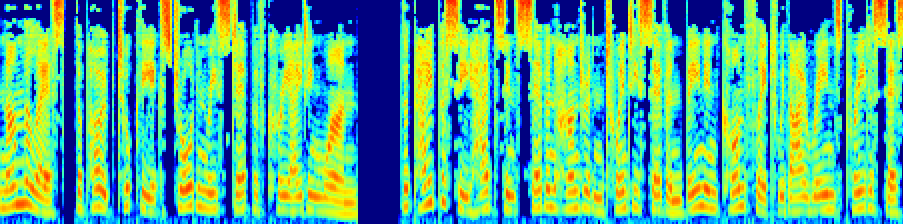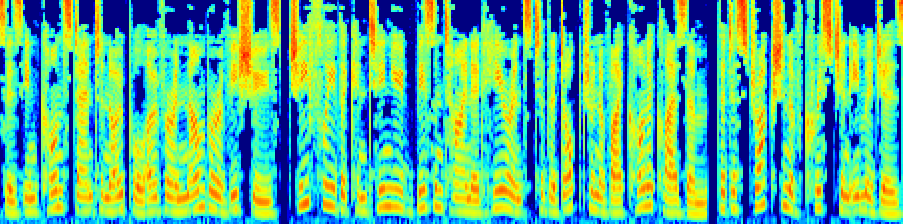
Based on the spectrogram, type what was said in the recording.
Nonetheless, the Pope took the extraordinary step of creating one the papacy had since 727 been in conflict with Irene's predecessors in Constantinople over a number of issues, chiefly the continued Byzantine adherence to the doctrine of iconoclasm, the destruction of Christian images,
